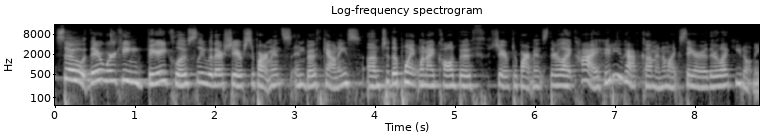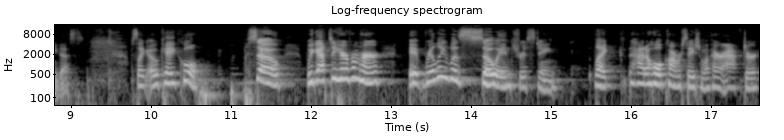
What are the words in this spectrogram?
So they're working very closely with our sheriff's departments in both counties. Um, to the point when I called both sheriff departments, they're like, "Hi, who do you have coming?" I'm like, "Sarah." They're like, "You don't need us." I was like, "Okay, cool." So we got to hear from her. It really was so interesting. Like, had a whole conversation with her after.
